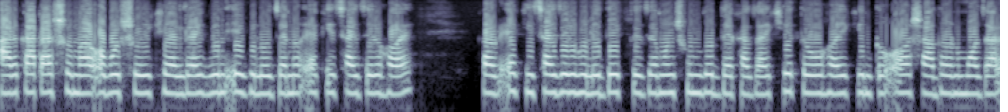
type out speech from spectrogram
আর কাটার সময় অবশ্যই খেয়াল রাখবেন, এগুলো যেন একই সাইজের হয়। কারণ একই সাইজের হলে দেখতে যেমন সুন্দর দেখা যায়, খেতেও হয় কিন্তু অসাধারণ মজার।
